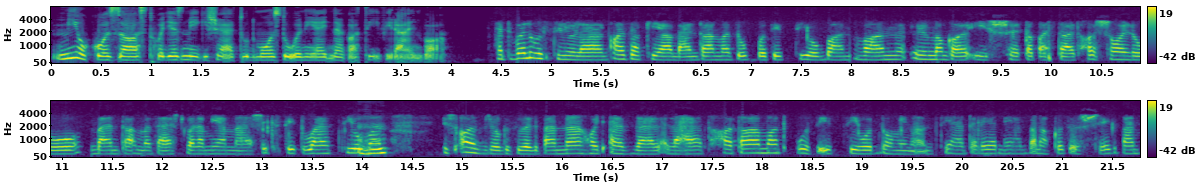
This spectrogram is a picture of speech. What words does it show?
mi okozza azt, hogy ez mégis el tud mozdulni egy negatív irányba? Hát valószínűleg az, aki a bántalmazó pozícióban van, ő maga is tapasztalt hasonló bántalmazást valamilyen másik szituációban, uh-huh és az rögzült benne, hogy ezzel lehet hatalmat, pozíciót, dominanciát elérni ebben a közösségben.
